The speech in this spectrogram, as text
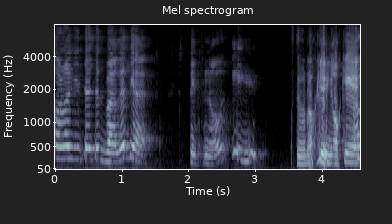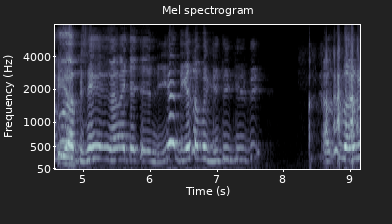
orang yang cacat banget ya Steve Hawking Stephen Hawking oke aku iya. nggak bisa nggak cacat dia dia sama gini-gini. Aku baru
